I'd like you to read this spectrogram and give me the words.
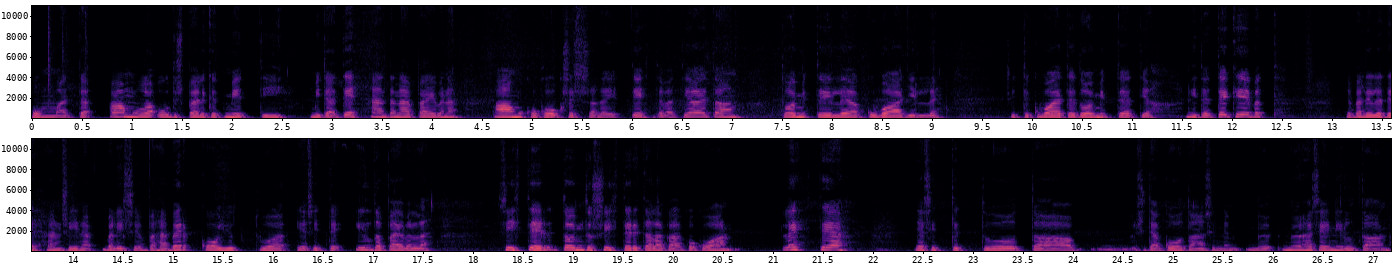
homma. Että aamulla uutispäälliköt miettii, mitä tehdään tänä päivänä. Aamukokouksessa tehtävät jaetaan toimittajille ja kuvaajille. Sitten kuvaajat ja toimittajat ja niitä tekevät ja välillä tehdään siinä välissä vähän verkkoa juttua ja sitten iltapäivällä sihteeri, toimitussihteerit alkaa kokoaan lehteä ja sitten tuota, sitä kootaan sinne myöhäiseen iltaan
